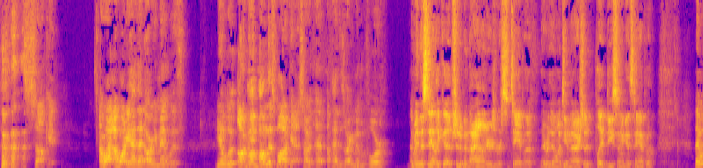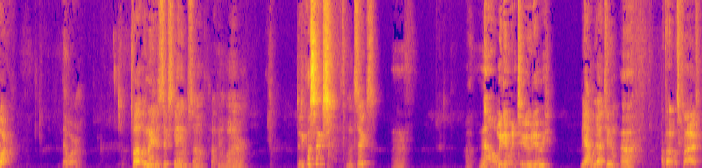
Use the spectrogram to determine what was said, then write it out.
Suck it. I've, I've already had that argument with, you know, on, I mean- on this podcast. I, I've had this argument before. I mean, the Stanley Cup should have been the Islanders versus Tampa. They were the only team that actually played decent against Tampa. They were. They were. But we made it six games, so fucking whatever. Did it go six? Went six. No, we didn't win two, did we? Yeah, we got two. Uh, I thought it was five.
